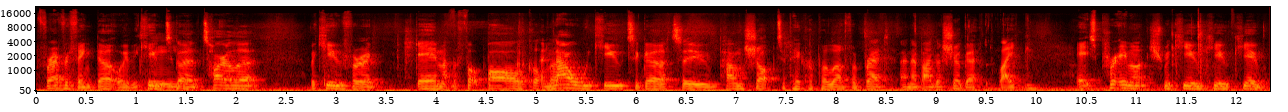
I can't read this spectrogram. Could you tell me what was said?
for everything, don't we? We queue to go to the toilet, we queue for a game at the football, and now we queue to go to pound shop to pick up a loaf of bread and a bag of sugar. Like, it's pretty much we queue, queue, queue.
